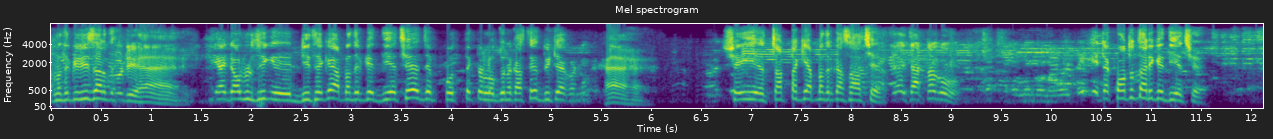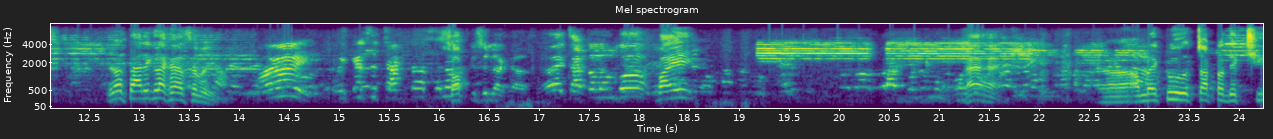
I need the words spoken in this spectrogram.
আপনাদেরকে রিজার্ভ হ্যাঁ। ডি থেকে আপনাদেরকে দিয়েছে যে প্রত্যেকটা লোকজনের কাছ থেকে দুই টাকা করে হ্যাঁ হ্যাঁ। সেই চারটা কি আপনাদের কাছে আছে? চারটা গো। এটা কত তারিখে দিয়েছে? এটা তারিখ লেখা আছে ভাই। ওই কাছে চারটা আছে না? সব কিছু লেখা আছে। এই চারটা লম্ব ভাই হ্যাঁ হ্যাঁ। আমরা একটু চারটা দেখছি।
